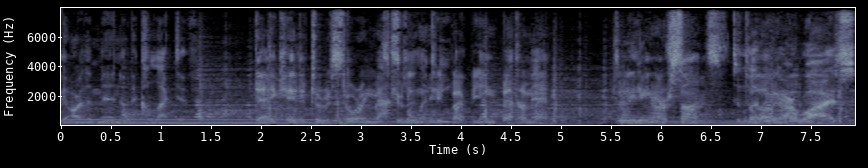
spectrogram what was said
We are the men of the collective. dedicated to restoring masculinity by being better men, to leading our sons, to loving our wives,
